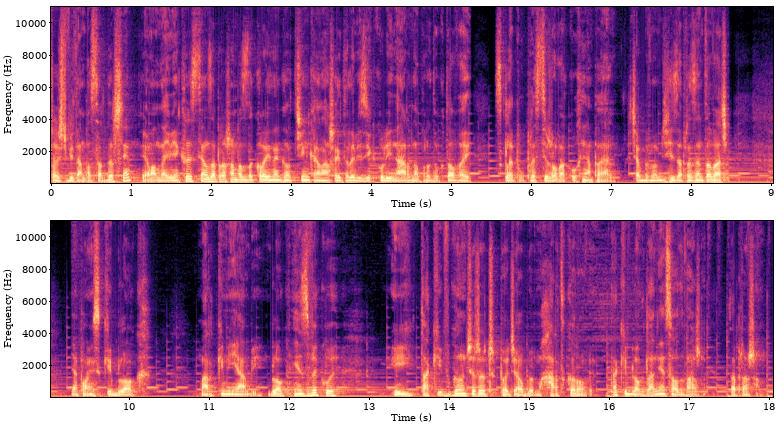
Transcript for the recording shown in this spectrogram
Cześć, witam Was serdecznie. Ja mam na imię Krystian. Zapraszam Was do kolejnego odcinka naszej telewizji kulinarno-produktowej sklepu prestiżowakuchnia.pl. Chciałbym Wam dzisiaj zaprezentować japoński blog marki Miyabi. Blog niezwykły i taki w gruncie rzeczy powiedziałbym hardkorowy. Taki blog dla nieco odważnych. Zapraszam.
